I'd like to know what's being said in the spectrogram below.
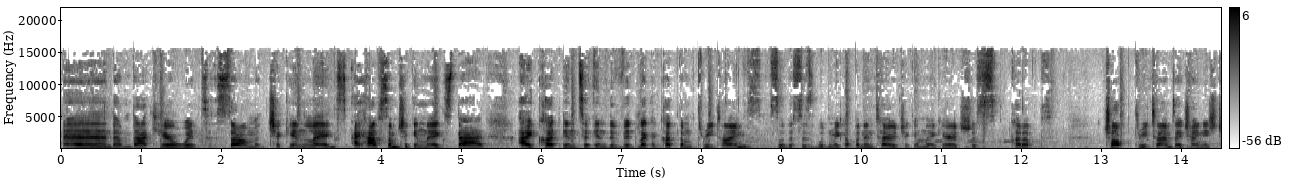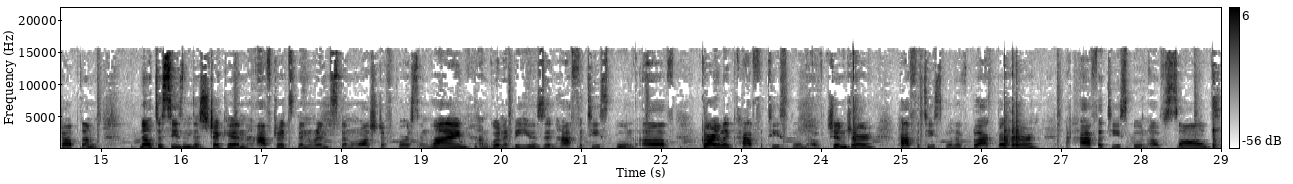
and I'm back here with some chicken legs. I have some chicken legs that I cut into individual, like I cut them three times. So this is would make up an entire chicken leg here. It's just cut up, chopped three times. I Chinese chopped them. Now to season this chicken, after it's been rinsed and washed, of course, in lime, I'm going to be using half a teaspoon of garlic, half a teaspoon of ginger, half a teaspoon of black pepper, half a teaspoon of salt,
